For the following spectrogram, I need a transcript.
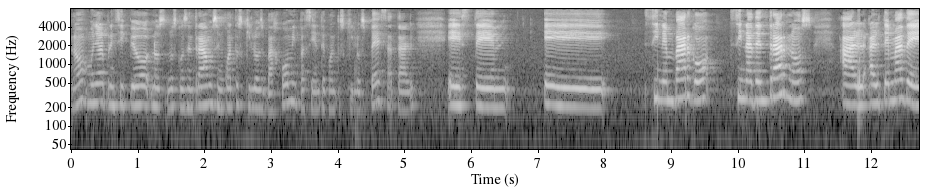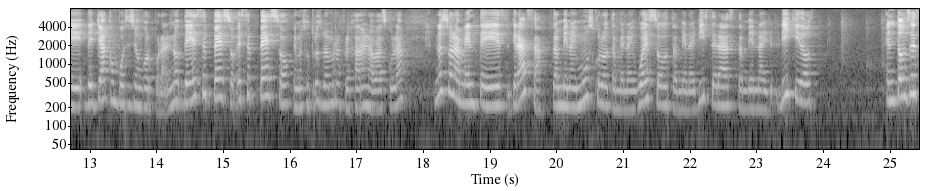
¿no? Muy al principio nos, concentrábamos en cuántos kilos bajó mi paciente, cuántos kilos pesa, tal. Este, eh, sin embargo, sin adentrarnos al, al tema de, de, ya composición corporal, ¿no? De ese peso, ese peso que nosotros vemos reflejado en la báscula, no solamente es grasa, también hay músculo, también hay hueso, también hay vísceras, también hay líquidos. Entonces,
